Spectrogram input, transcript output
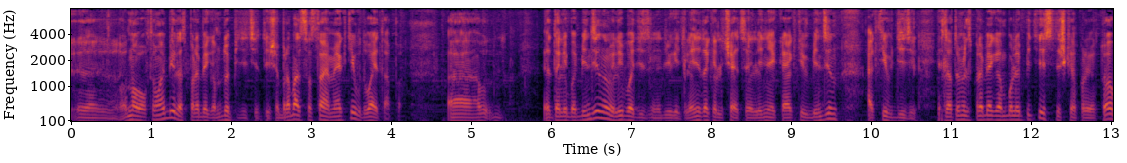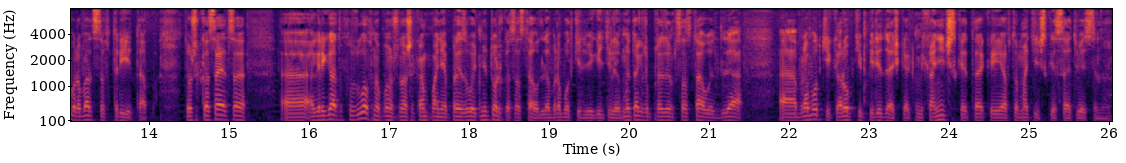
э, нового автомобиля с пробегом до 50 тысяч обрабатывать составами актив в два этапа. Это либо бензиновый, либо дизельный двигатель. Они так отличаются. Линейка актив бензин, актив дизель. Если автомобиль с пробегом более 50 тысяч километров, то обрабатывается в три этапа. То, что касается э, агрегатов узлов, напомню, что наша компания производит не только составы для обработки двигателей, мы также производим составы для э, обработки коробки передач, как механической, так и автоматической, соответственно.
